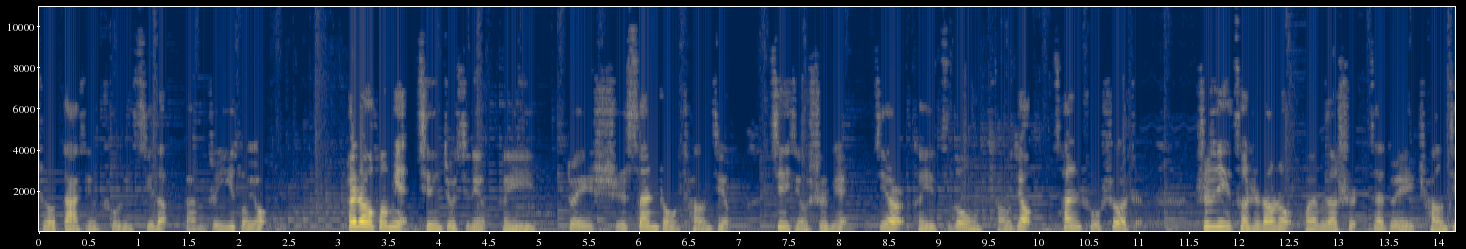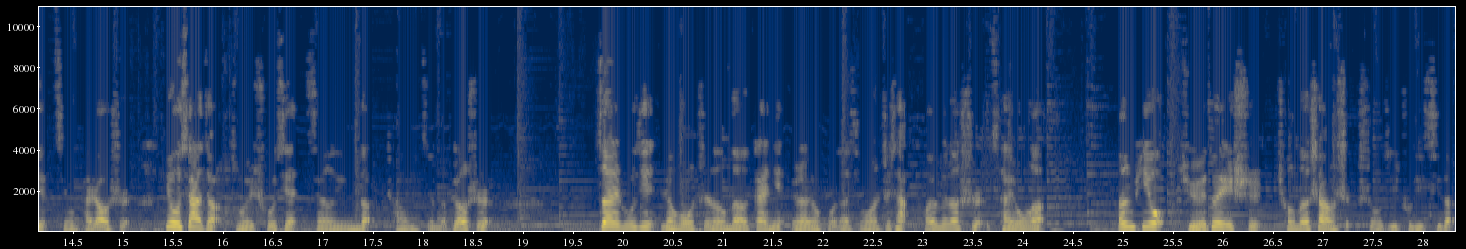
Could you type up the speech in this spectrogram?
只有大型处理器的百分之一左右。拍照方面，麒麟九七零可以对十三种场景进行识别，进而可以自动调校参数设置。实际测试当中，华为 Mate 十在对场景进行拍照时，右下角就会出现相应的场景的标识。在如今人工智能的概念越来越火的情况之下，华为 Mate 十采用了 NPU，绝对是称得上是手机处理器的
